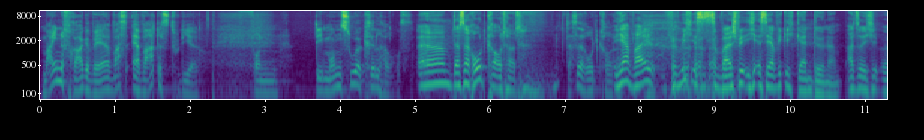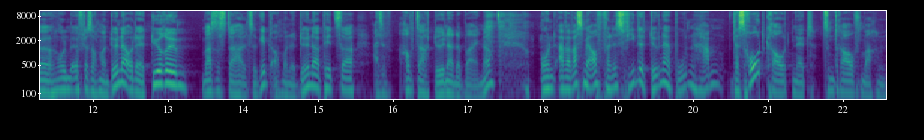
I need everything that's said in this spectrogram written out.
Meine Frage wäre, was erwartest du dir von dem Monsur Grillhaus? Ähm, dass er Rotkraut hat. Das ist ja Rotkraut. Ja, weil für mich ist es zum Beispiel, ich esse ja wirklich gern Döner. Also ich äh, hole mir öfters auch mal einen Döner oder Dürüm, was es da halt so gibt, auch mal eine Dönerpizza. Also Hauptsache Döner dabei, ne? Und aber was mir aufgefallen ist, viele Dönerbuden haben das Rotkraut nicht zum draufmachen.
